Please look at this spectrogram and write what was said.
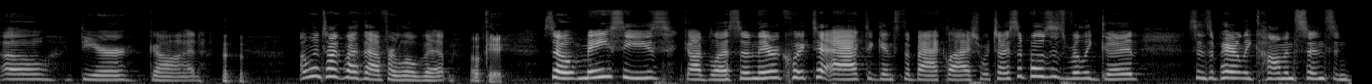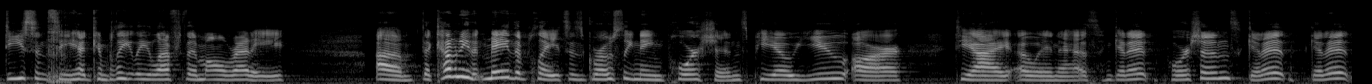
Oh, dear God. I'm going to talk about that for a little bit. Okay. So, Macy's, God bless them, they were quick to act against the backlash, which I suppose is really good since apparently common sense and decency had completely left them already. Um, the company that made the plates is grossly named Pourtions, P O U R T I O N S. Get it? Pourtions? Get it? Get it?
